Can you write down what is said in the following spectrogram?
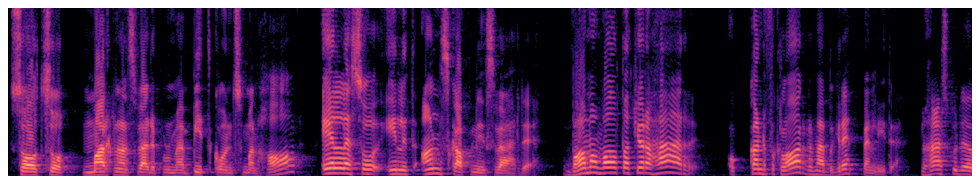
så alltså marknadsvärde på de här bitcoins som man har, eller så enligt anskaffningsvärde. Vad har man valt att göra här? Och kan du förklara de här begreppen lite? Nu här skulle det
